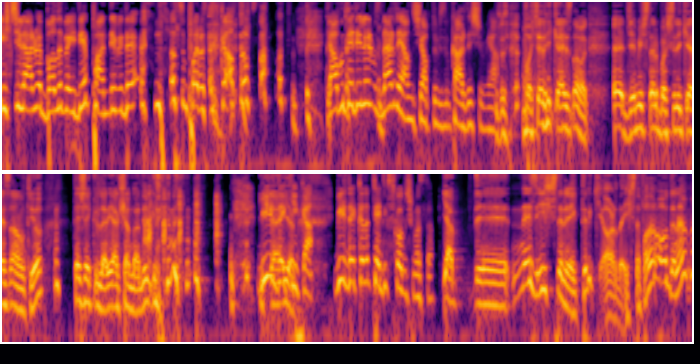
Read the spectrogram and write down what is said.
işçiler ve Balıbey diye pandemide nasıl parasız kaldığımızı anlatıp. Ya bu dedelerimiz nerede yanlış yaptı bizim kardeşim ya. başarı hikayesine bak. Evet Cem İşler başarı hikayesini anlatıyor. Teşekkürler iyi akşamlar deyip gidiyor. Bir yok. dakika bir dakikalık TEDx konuşması. Ya e, neyse işçiler elektrik orada işte falan o dönem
